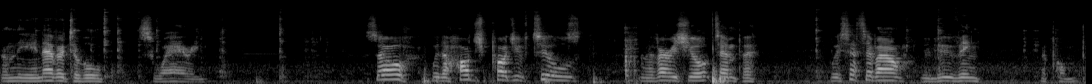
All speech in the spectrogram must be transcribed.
and the inevitable swearing. So, with a hodgepodge of tools and a very short temper, we set about removing the pump.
